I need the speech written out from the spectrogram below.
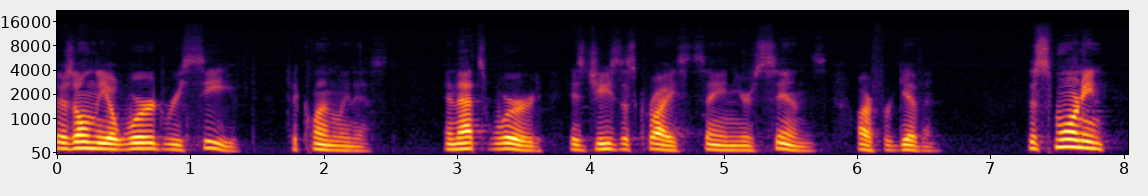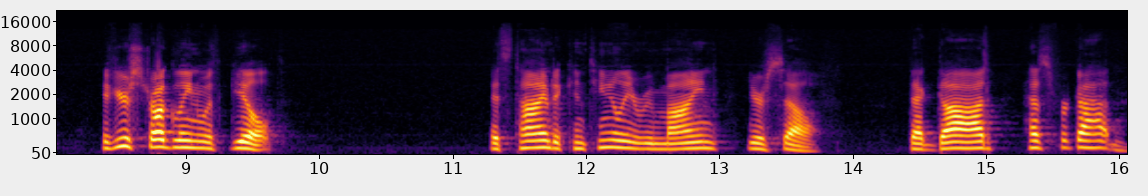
there's only a word received to cleanliness. And that's word is Jesus Christ saying your sins are forgiven. This morning, if you're struggling with guilt, it's time to continually remind yourself that God has forgotten,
